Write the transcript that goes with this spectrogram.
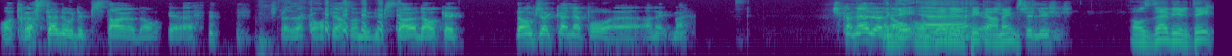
on trustait nos dépisteurs. Donc, je faisais confiance à nos dépisteurs. Donc, donc je ne le connais pas, honnêtement. Je connais le nom. On se dit la vérité quand même. on se dit la vérité.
